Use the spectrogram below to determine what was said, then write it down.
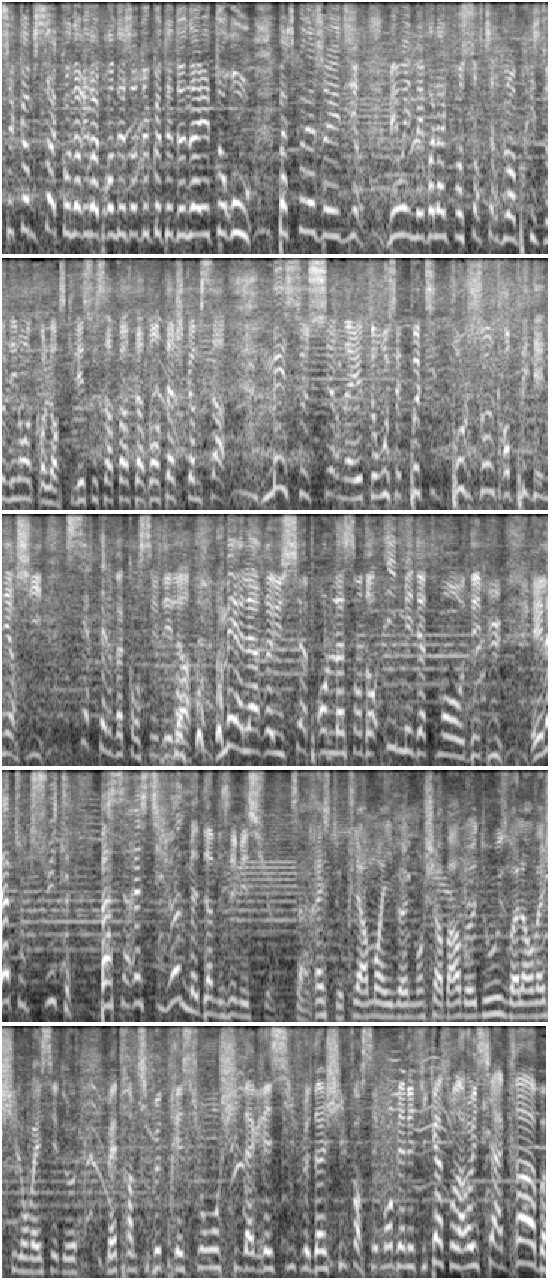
C'est comme ça qu'on arrive à prendre des ordres du côté de Naetoru Parce que là, j'allais dire, mais oui, mais voilà, il faut sortir de l'emprise de Léon lorsqu'il est sous sa phase d'avantage comme ça. Mais ce cher Naetoru, cette petite boule jaune remplie d'énergie, certes, elle va concéder là, mais elle a réussi à prendre l'ascendant immédiatement au début. Et là, tout de suite, bah, ça reste even, mesdames et messieurs. Ça reste clairement even, mon cher Barbe 12. Voilà, on va shield, on va essayer de mettre un petit peu de pression. Shield agressif, le dash shield forcément bien efficace. On a réussi à grab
